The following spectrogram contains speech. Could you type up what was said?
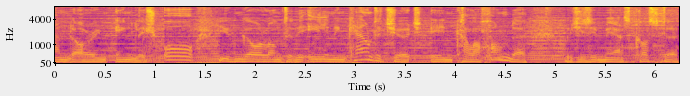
and are in English, or you can go along to the Elim Encounter Church in Calahonda, which is in Mijas Costa,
